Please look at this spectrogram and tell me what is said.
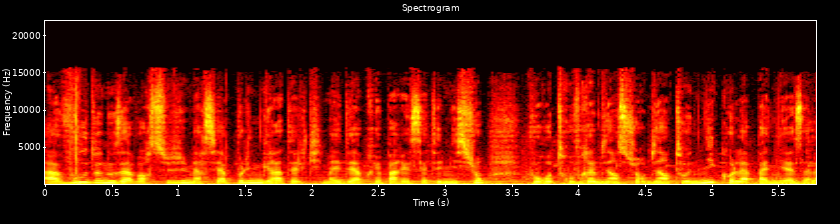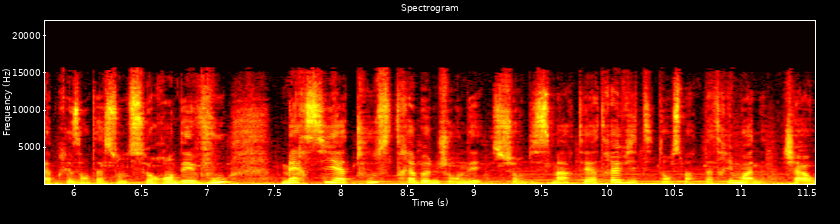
à vous de nous avoir suivis. Merci à Pauline Gratel qui m'a aidé à préparer cette émission. Vous retrouverez bien sûr bientôt Nicolas Pagnès à la présentation de ce rendez-vous. Merci à tous. Très bonne journée sur Bismart et à très vite dans Smart Patrimoine. Ciao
